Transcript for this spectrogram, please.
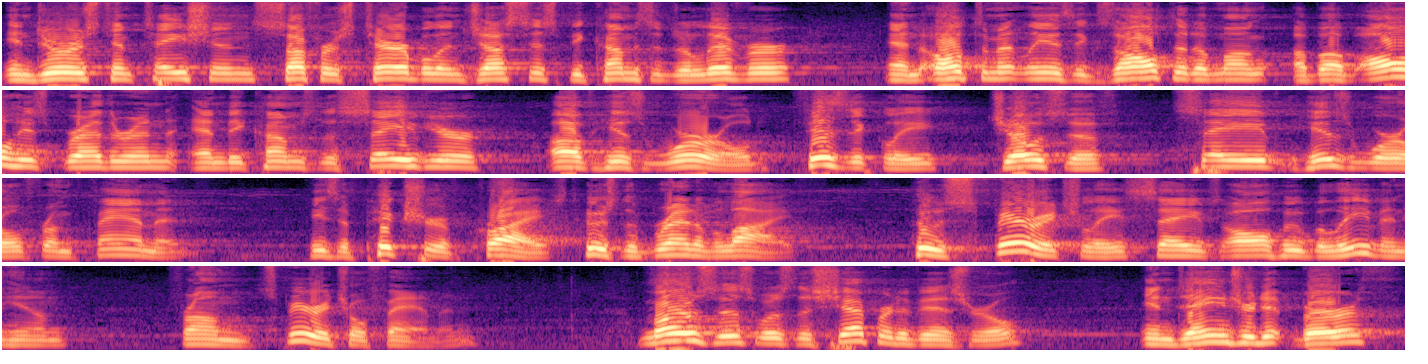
endures temptation, suffers terrible injustice, becomes a deliverer, and ultimately is exalted among, above all his brethren and becomes the Savior of his world. Physically, Joseph saved his world from famine. He's a picture of Christ, who's the bread of life, who spiritually saves all who believe in him from spiritual famine. Moses was the shepherd of Israel, endangered at birth.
